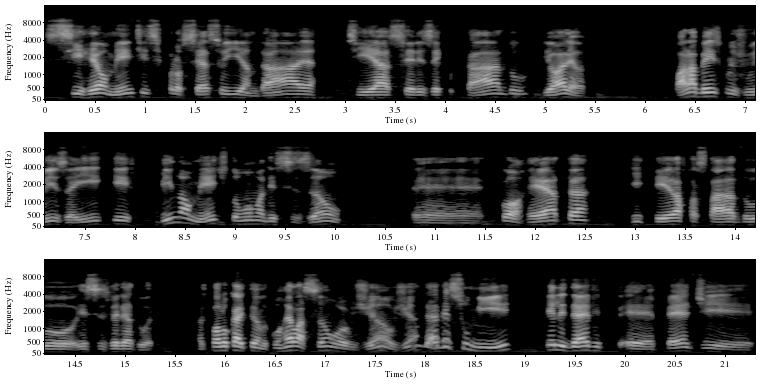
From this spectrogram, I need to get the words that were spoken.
se realmente esse processo ia andar, se ia ser executado. E olha, parabéns para o juiz aí que finalmente tomou uma decisão é, correta de ter afastado esses vereadores. Mas, Paulo Caetano, com relação ao Jean, o Jean deve assumir, ele deve, é, pede,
